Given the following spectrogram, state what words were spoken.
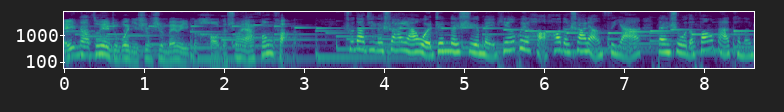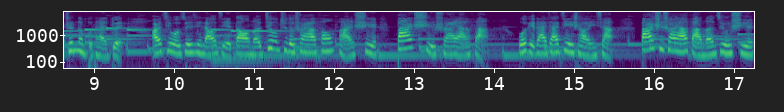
哎，那宗业主播，你是不是没有一个好的刷牙方法？说到这个刷牙，我真的是每天会好好的刷两次牙，但是我的方法可能真的不太对。而且我最近了解到呢，正确的刷牙方法是巴氏刷牙法。我给大家介绍一下，巴氏刷牙法呢，就是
